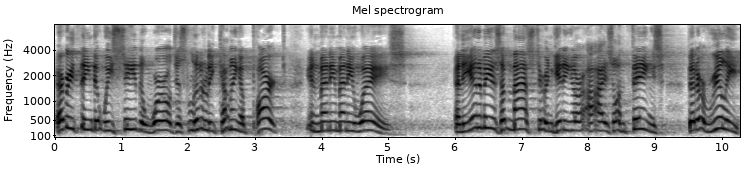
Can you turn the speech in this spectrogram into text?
Everything that we see, the world just literally coming apart in many, many ways. And the enemy is a master in getting our eyes on things that are really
